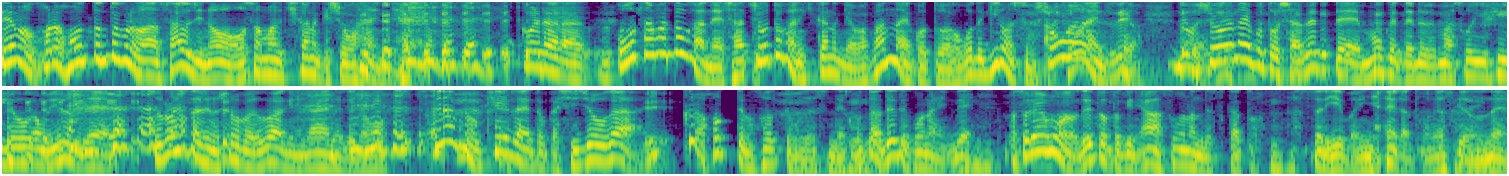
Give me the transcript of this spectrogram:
でもこれ本当のところはサウジの王様に聞かなきゃしょうがないんで。これだから、王様とかね、社長とかに聞かなきゃ分かんないことはここで議論してもしょうがないんですよ。でもしょうがないことを喋って儲けてる、まあそういう批評家もいるんで、その人たちの商売を奪うわけにいかないんだけども、少なくとも経済とか市場がいくら掘っても掘ってもですね、ことは出てこないんで、まあそれはもう出た時に、ああ、そうなんですかと、あっさり言えばいいんじゃないかと思いますけどね。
